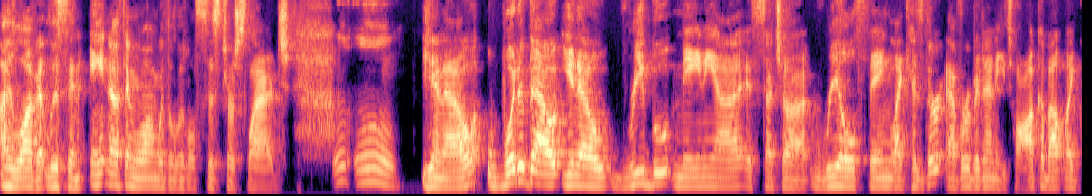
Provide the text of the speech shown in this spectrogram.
I love it. Listen, ain't nothing wrong with a little sister sledge. Mm-mm. You know, what about, you know, reboot mania is such a real thing. Like, has there ever been any talk about like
